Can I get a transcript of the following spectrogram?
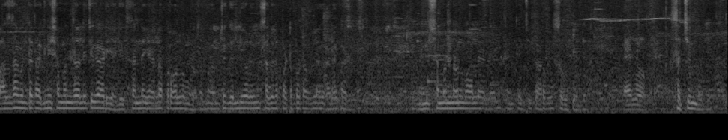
पाच दहा मिनटात अग्निशमन झाल्याची गाडी आली. त्यांना यायला प्रॉब्लेम होता. मग आमच्या गल्लीवाल्यांनी सगळं पटापट आपल्या गाड्या काढल्या. अग्निशमन वाले आले आणि त्यांनी त्यांची कारवाई सुरू केली. सचिन बघे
